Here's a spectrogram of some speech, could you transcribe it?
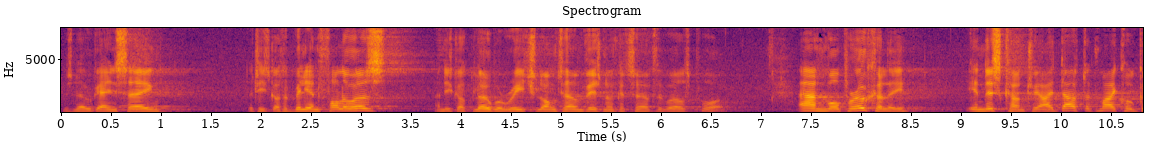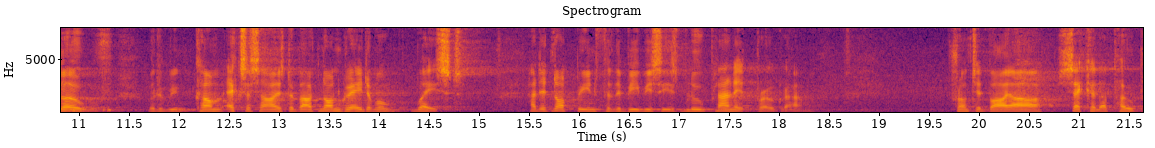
There's no gainsaying that he's got a billion followers and he's got global reach, long term vision, and concern for the world's poor. And more parochially, in this country, I doubt that Michael Gove would have become exercised about non gradable waste had it not been for the BBC's Blue Planet programme, fronted by our secular Pope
